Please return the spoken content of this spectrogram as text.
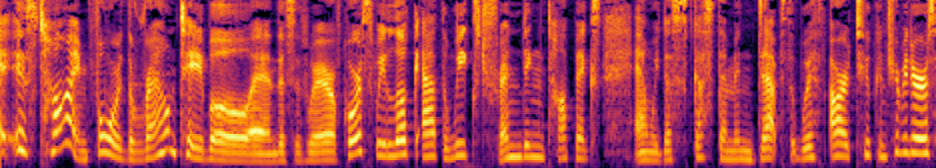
It is time for the roundtable. And this is where, of course, we look at the week's trending topics and we discuss them in depth with our two contributors,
